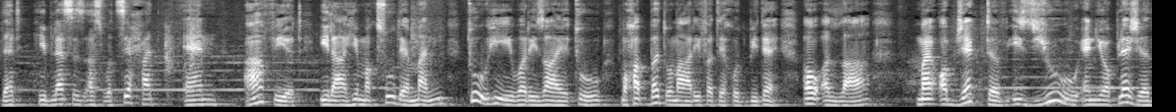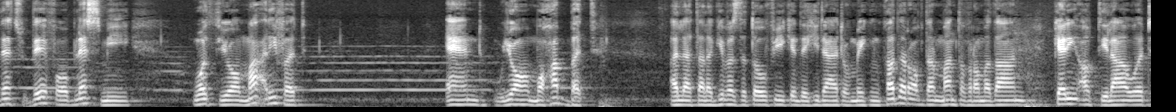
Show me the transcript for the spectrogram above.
that He blesses us with sihat and عافية إلهي مقصود من تو هي ورزاية تو محبة ومعرفة خد بده Oh Allah my objective is you and your pleasure that's therefore bless me with your ma'rifat and your muhabbat. Allah Ta'ala give us the tawfiq and the hidayat of making qadr of the month of Ramadan, carrying out tilawat,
